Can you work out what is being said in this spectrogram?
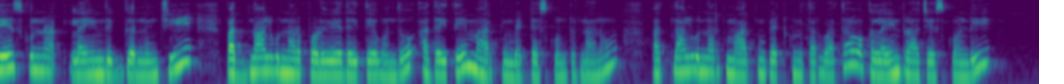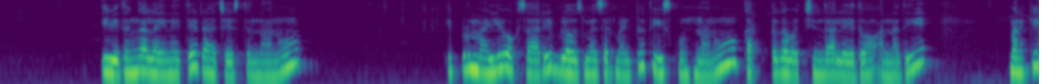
చేసుకున్న లైన్ దగ్గర నుంచి పద్నాలుగున్నర పొడవు ఏదైతే ఉందో అదైతే మార్కింగ్ పెట్టేసుకుంటున్నాను. పద్నాలుగున్నరకి మార్కింగ్ పెట్టుకున్న తర్వాత ఒక లైన్ డ్రా చేసుకోండి. ఈ విధంగా లైన్ అయితే డ్రా చేస్తున్నాను. ఇప్పుడు మళ్ళీ ఒకసారి బ్లౌజ్ మెజర్మెంట్ తీసుకుంటున్నాను. కరెక్ట్గా వచ్చిందా లేదో అన్నది. మనకి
